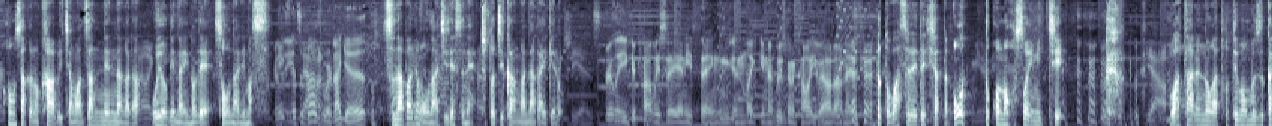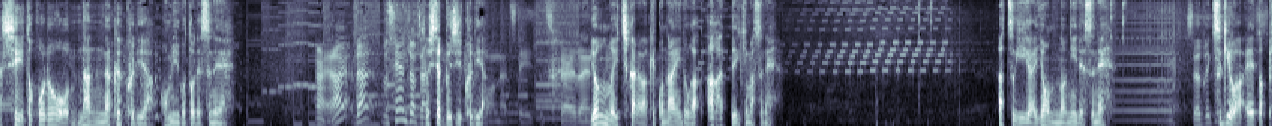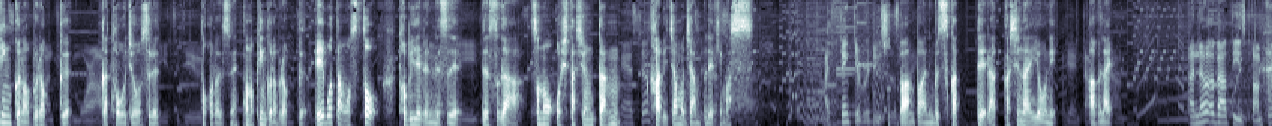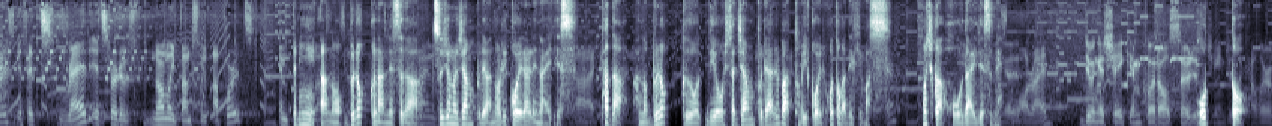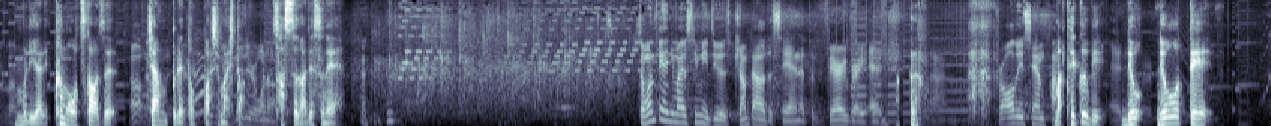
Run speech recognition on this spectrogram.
今作のカービィちゃんは残念ながら泳げないのでそうなります。It's a buzzword, I get it. 砂場でも同じですね。ちょっと時間が長いけど。ちょっと忘れてきちゃった。おっと、この細い道。渡るのがとても難しいところを難なくクリア。お見事ですね。そして無事クリア。4の1からは結構難易度が上がっていきますね。あ次が4の2ですね。次は、えーとピンクのブロックが登場するところですね。このピンクのブロック。A ボタンを押すと飛び出るんです。ですが、その押した瞬間、カービィちゃんもジャンプできます。バンパーにぶつかって落下しないように危ない。あのブロックなんですが通常のジャンプでは乗り越えられないです。ただあのブロックを利用したジャンプであれば飛び越えることができます。もしくは砲台ですね。おっと無理やり。雲を使わずジャンプで突破しました。さすがですね。So one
